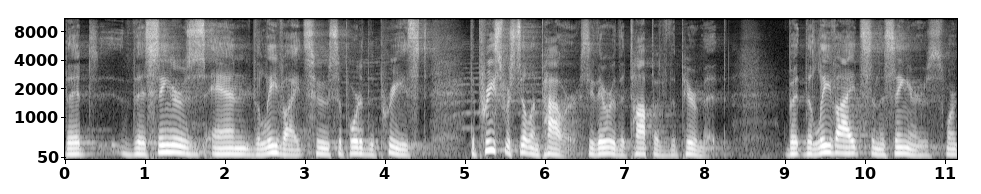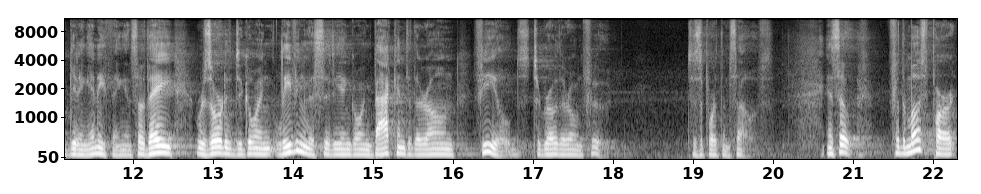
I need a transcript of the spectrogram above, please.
that the singers and the Levites who supported the priest, the priests were still in power. See, they were the top of the pyramid. But the Levites and the singers weren't getting anything. And so they resorted to going, leaving the city and going back into their own fields to grow their own food, to support themselves. And so, for the most part,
